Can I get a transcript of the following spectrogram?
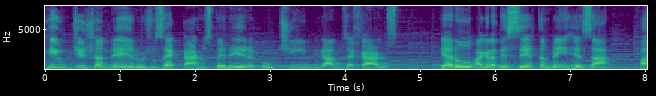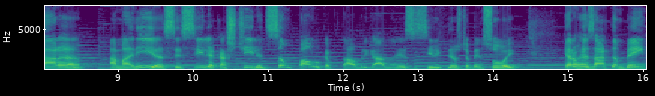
Rio de Janeiro, José Carlos Pereira Coutinho. Obrigado, José Carlos. Quero agradecer também e rezar para a Maria Cecília Castilha, de São Paulo, capital. Obrigado, Maria Cecília, que Deus te abençoe. Quero rezar também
